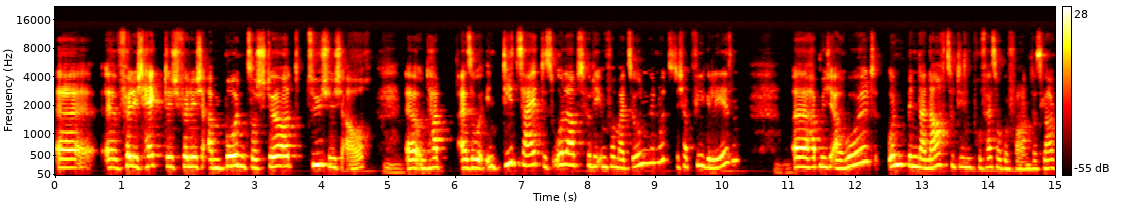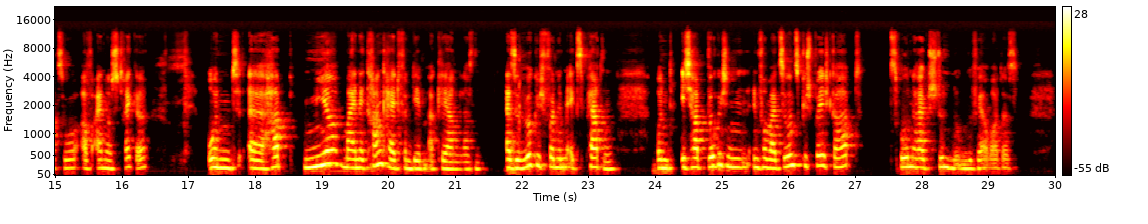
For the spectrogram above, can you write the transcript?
äh, äh, völlig hektisch, völlig am Boden zerstört, psychisch auch. Mhm. Äh, und habe also in die Zeit des Urlaubs für die Informationen genutzt. Ich habe viel gelesen äh, habe mich erholt und bin danach zu diesem Professor gefahren. Das lag so auf einer Strecke und äh, habe mir meine Krankheit von dem erklären lassen. Also wirklich von dem Experten. Und ich habe wirklich ein Informationsgespräch gehabt, zweieinhalb Stunden ungefähr war das.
